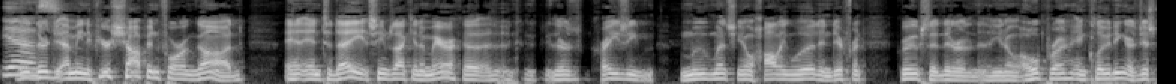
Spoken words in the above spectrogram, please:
Yes. They're, they're, I mean, if you're shopping for a god, and, and today it seems like in America there's crazy movements. You know, Hollywood and different groups that are you know Oprah including are just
